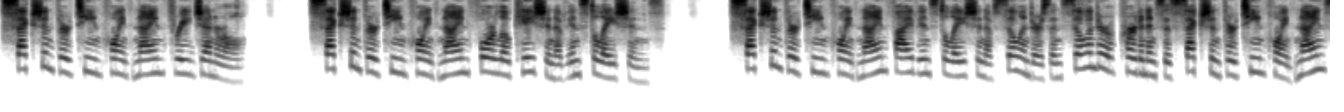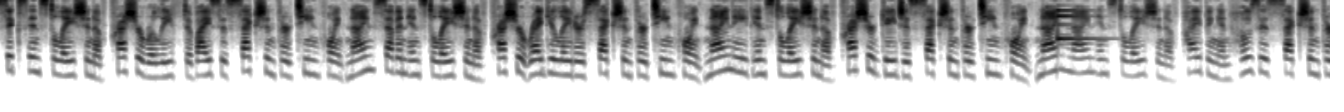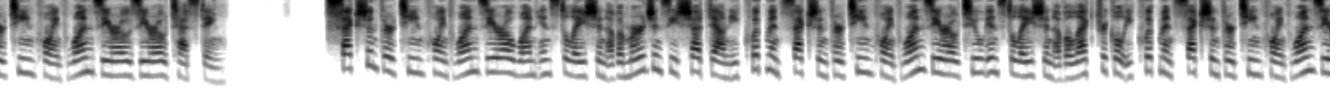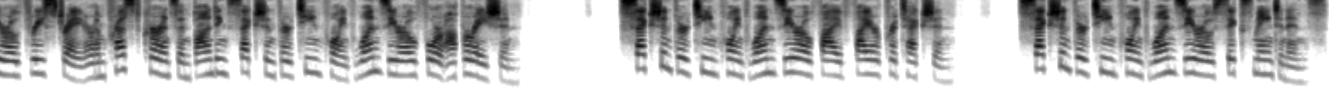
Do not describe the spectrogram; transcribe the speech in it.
Section 13.93 General. Section 13.94 Location of installations. Section 13.95 Installation of cylinders and cylinder appurtenances Section 13.96 Installation of pressure relief devices Section 13.97 Installation of pressure regulators Section 13.98 Installation of pressure gauges Section 13.99 Installation of piping and hoses Section 13.100 Testing Section 13.101 Installation of Emergency Shutdown Equipment Section 13.102 Installation of Electrical Equipment Section 13.103 Stray or Impressed Currents and Bonding Section 13.104 Operation. Section 13.105 Fire Protection. Section 13.106 Maintenance.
